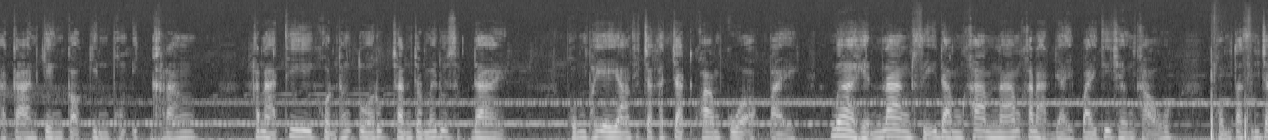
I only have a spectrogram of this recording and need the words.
อาการเกร็งเกาะกินผมอีกครั้งขนาดที่ขนทั้งตัวลุกชันจนไม่รู้สึกได้ ผมพยายามที่จะขจัดความกลัวออกไป เมื่อเห็นร่างสีดำข้ามน้ำขนาดใหญ่ไปที่เชิงเขา ผมตัดสินใจ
